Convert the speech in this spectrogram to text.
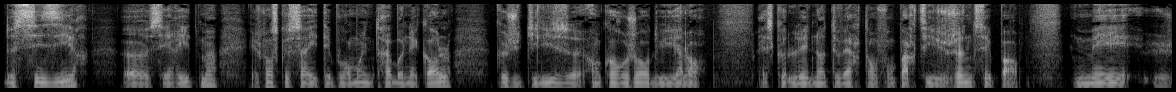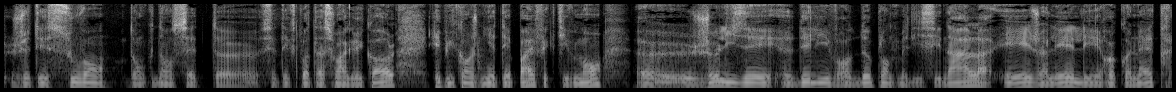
de saisir euh, ces rythmes et je pense que ça a été pour moi une très bonne école que j'utilise encore aujourd'hui alors Est-ce que les notes vertes en font partie? Je ne sais pas. Mais j'étais souvent donc dans cette euh, cette exploitation agricole. Et puis quand je n'y étais pas, effectivement, euh, je lisais des livres de plantes médicinales et j'allais les reconnaître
